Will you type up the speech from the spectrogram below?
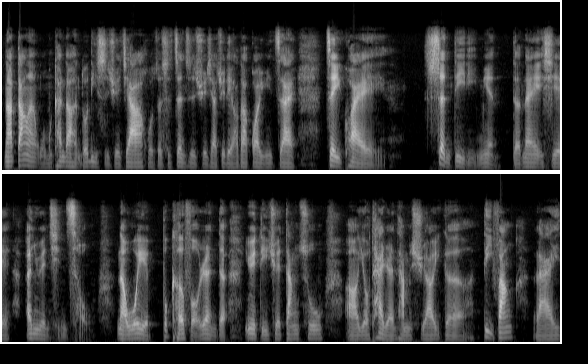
那当然，我们看到很多历史学家或者是政治学家去聊到关于在这一块圣地里面。的那一些恩怨情仇，那我也不可否认的，因为的确当初啊，犹太人他们需要一个地方来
